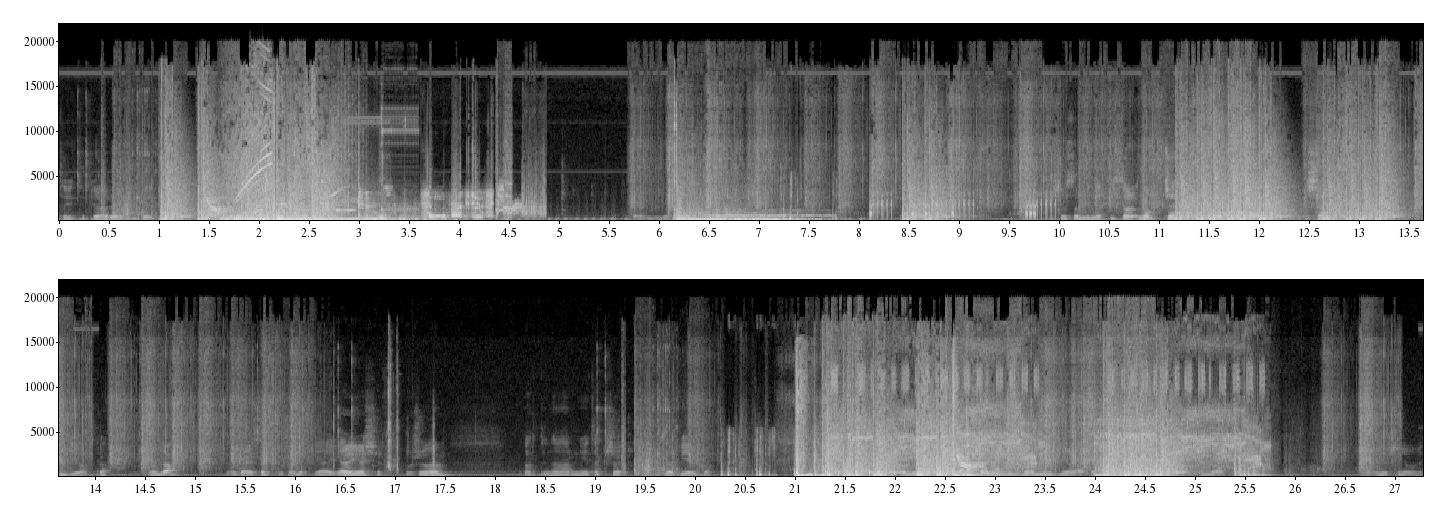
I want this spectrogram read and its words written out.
Tej typiary i tej Jeszcze są inne pistole. No czekaj, czekaj. Idiotka. Dobra? Dobra, jestem wkurzony. Ja, ja, ja się wkurzyłem. Ordynarnie, także zabiję go. To nie, nie, to nie, lata. No. A, już nie umie.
